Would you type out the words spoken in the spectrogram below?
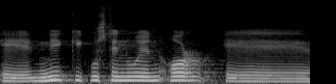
e, nik ikusten nuen hor e,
